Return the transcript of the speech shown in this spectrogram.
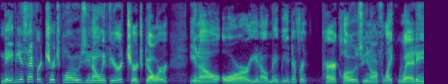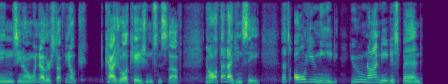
maybe a set for church clothes, you know, if you're a church goer, you know, or, you know, maybe a different pair of clothes, you know, for like weddings, you know, and other stuff, you know, just casual occasions and stuff. You know, that I can see. That's all you need. You do not need to spend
